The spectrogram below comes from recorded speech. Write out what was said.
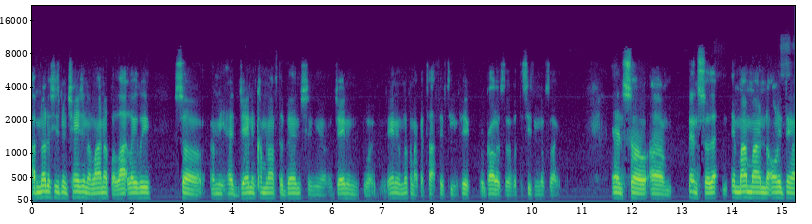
I've noticed he's been changing the lineup a lot lately. So I mean, had Jaden coming off the bench, and you know, Jaden, what Jaden looking like a top 15 pick, regardless of what the season looks like. And so, um, and so that in my mind, the only thing I,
